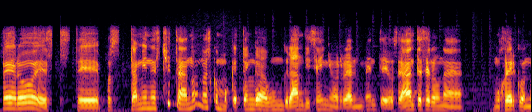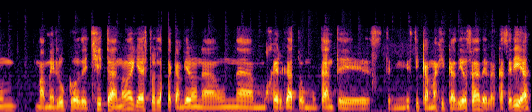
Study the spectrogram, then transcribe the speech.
Pero este, pues también es chita, ¿no? No es como que tenga un gran diseño realmente. O sea, antes era una mujer con un mameluco de chita, ¿no? Ya después la cambiaron a una mujer gato mutante, este, mística, mágica, diosa de la cacería.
